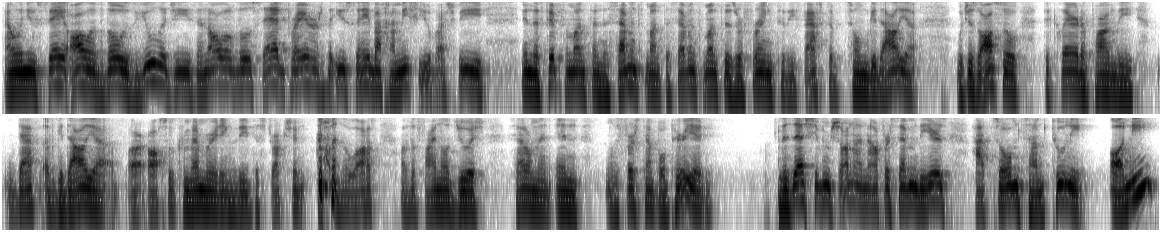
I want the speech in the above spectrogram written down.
and when you say all of those eulogies and all of those sad prayers that you say, b'chamishi uvashvi, in the fifth month and the seventh month, the seventh month is referring to the fast of Tzom Gedalia, which is also declared upon the death of Gedaliah are also commemorating the destruction and the loss of the final Jewish settlement in the first temple period. Shivim shana, now for 70 years, hatzom tzamtuni oni?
